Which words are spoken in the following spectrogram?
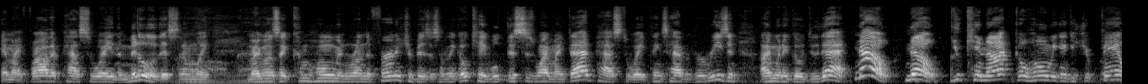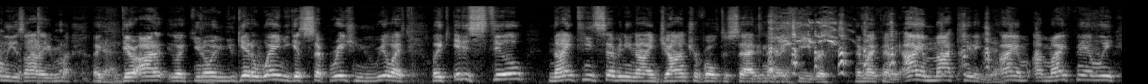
and my father passed away in the middle of this, and I'm like, Oh, my mom's like, come home and run the furniture business. I'm like, okay, well, this is why my dad passed away. Things happen for a reason. I'm going to go do that. No, no, you cannot go home again because your family is out of your mind. Like Yeah. they're out. Of, like you know, and you get away and you get separation. You realize, like, it is still 1979. John Travolta Saturday Night Fever and my family. I am not kidding you. I am uh, my family.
